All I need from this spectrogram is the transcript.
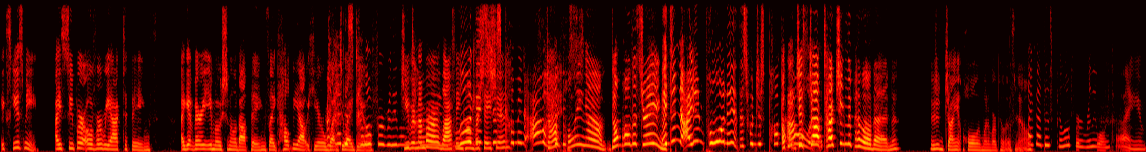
Excuse me. I super overreact to things. I get very emotional about things. Like, help me out here. What do this I do? For a really long Do you remember our laughing Look, conversation? It's just coming out. Stop pulling them. Don't pull the strings. It didn't. I didn't pull on it. This one just popped out. Okay, out. just stop touching the pillow then. There's a giant hole in one of our pillows now. I've had this pillow for a really long time.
